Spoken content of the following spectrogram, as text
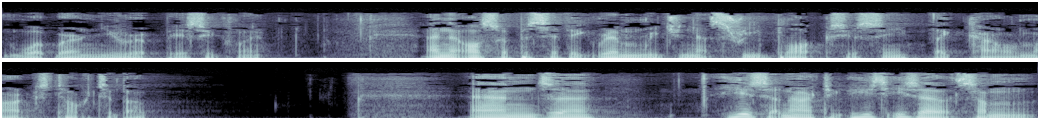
what we're in Europe, basically. And also Pacific Rim region, that's three blocks, you see, like Karl Marx talked about. And uh, here's an article, here's, here's a, some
